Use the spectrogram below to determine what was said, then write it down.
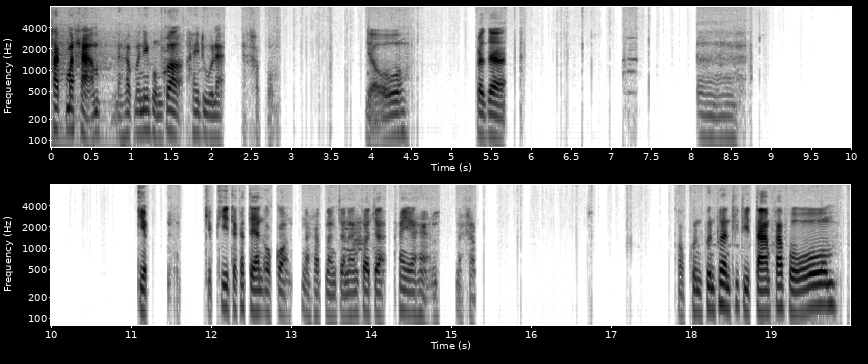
ทักมาถามนะครับ วันนี้ผมก็ให้ดูแล้วนะครับผม เดี๋ยวก็จะเอ่อเก็บเก็บขี้ตะกแตนออกก่อนนะครับ หลังจากนั้นก็จะให้อาหารนะครับ ขอบคุณเพื่อนๆที่ติดตามครับผม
